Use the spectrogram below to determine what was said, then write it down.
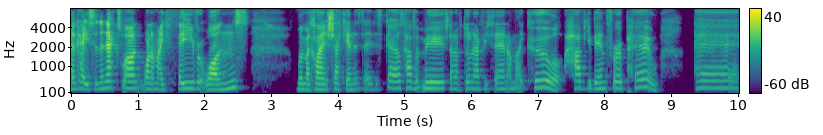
Okay, so the next one, one of my favorite ones, when my clients check in and say the scales haven't moved and I've done everything, I'm like, cool. Have you been for a poo? Uh,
